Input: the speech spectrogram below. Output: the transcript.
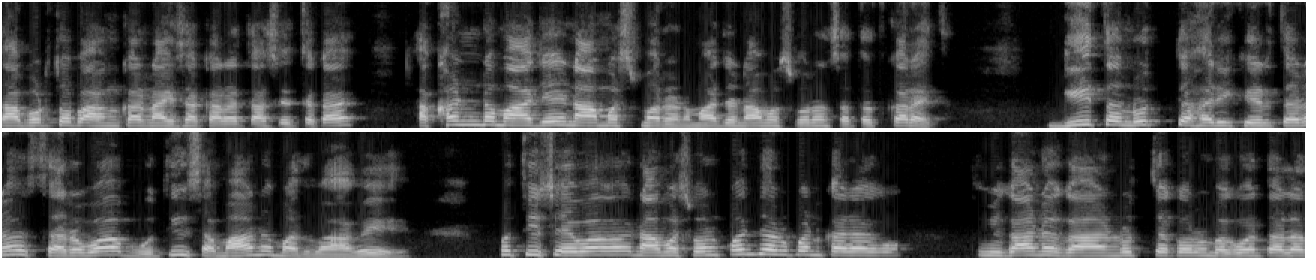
ताबडतोब अहंकार नाहीसा करायचा असेल तर काय? अखंड माझे नामस्मरण माझं नामस्मरण सतत करायचं. गीत नृत्य हरिकीर्तन सर्वभूती समान मधवावे मग ती सेवा नामस्मरण कोणत्या रूपान करा तुम्ही गाणं गा नृत्य करून भगवंताला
